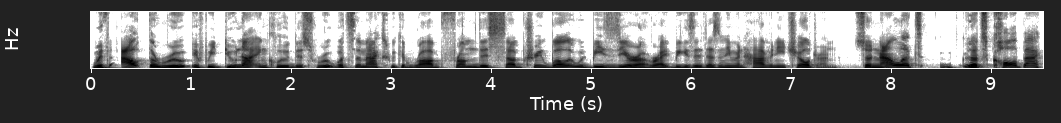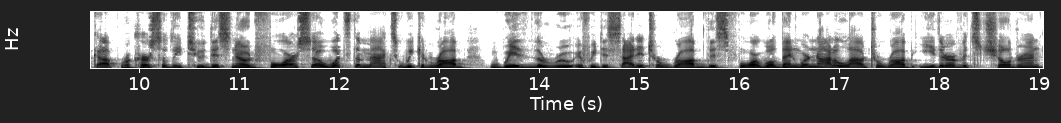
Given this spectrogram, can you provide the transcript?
Without the root, if we do not include this root, what's the max we could rob from this subtree? Well, it would be 0, right? Because it doesn't even have any children. So now let's let's call back up recursively to this node 4. So what's the max we could rob with the root if we decided to rob this 4? Well, then we're not allowed to rob either of its children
